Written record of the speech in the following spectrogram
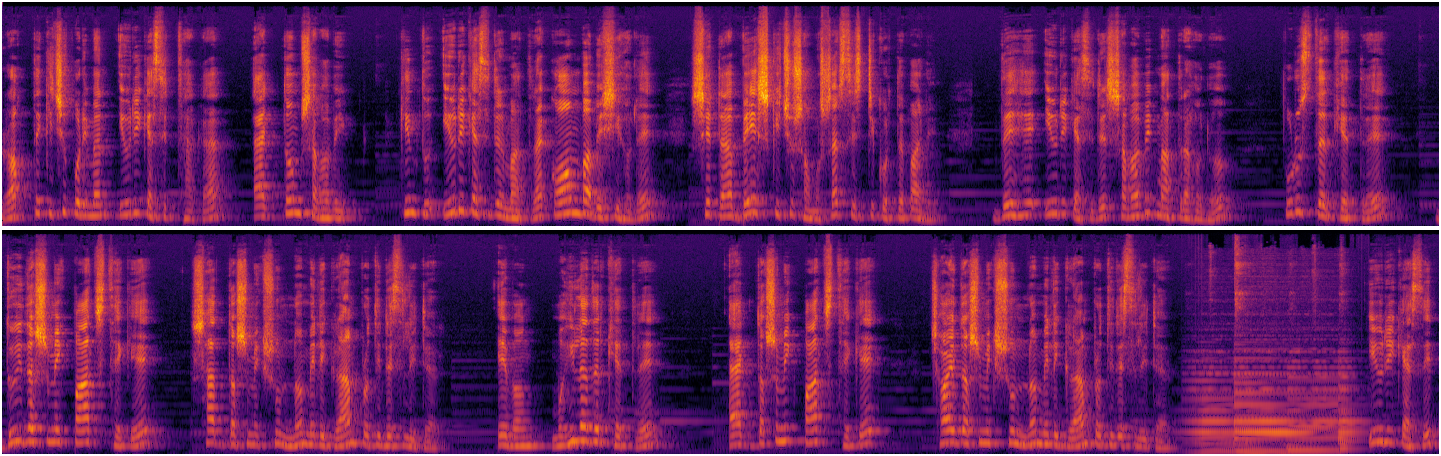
রক্তে কিছু পরিমাণ ইউরিক অ্যাসিড থাকা একদম স্বাভাবিক। কিন্তু ইউরিক অ্যাসিডের মাত্রা কম বা বেশি হলে সেটা বেশ কিছু সমস্যার সৃষ্টি করতে পারে। দেহে ইউরিক অ্যাসিডের স্বাভাবিক মাত্রা হল পুরুষদের ক্ষেত্রে দুই দশমিক পাঁচ থেকে সাত দশমিক শূন্য মিলিগ্রাম প্রতি ডেসিলিটার এবং মহিলাদের ক্ষেত্রে এক দশমিক পাঁচ থেকে ছয় দশমিক শূন্য মিলিগ্রাম প্রতি ডেসিলিটার। ইউরিক অ্যাসিড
